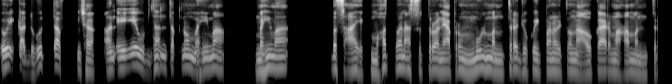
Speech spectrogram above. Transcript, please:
તો એક અદ્ભુત તપ છે અને એ ઉદ્ધાન તપનો મહિમા મહિમા બસ આ એક મહત્વના સૂત્રો અને આપણું મૂળ મંત્ર જો કોઈ પણ હોય તો નવકાર મહામંત્ર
